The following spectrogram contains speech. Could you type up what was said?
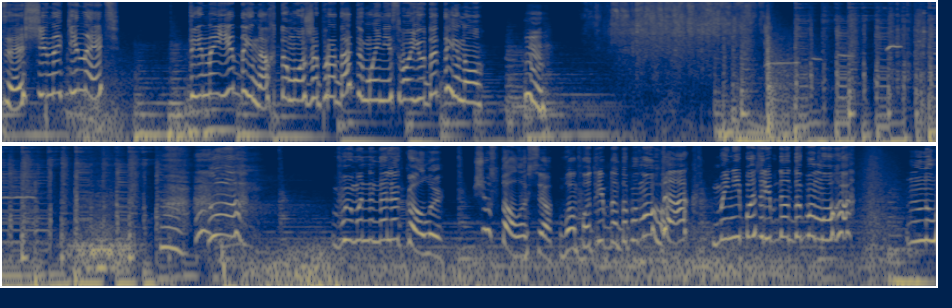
Це ще не кінець. Ти не єдина, хто може продати мені свою дитину. Хм. Мене. Що сталося? Вам потрібна допомога? Так, мені потрібна допомога. Ну,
